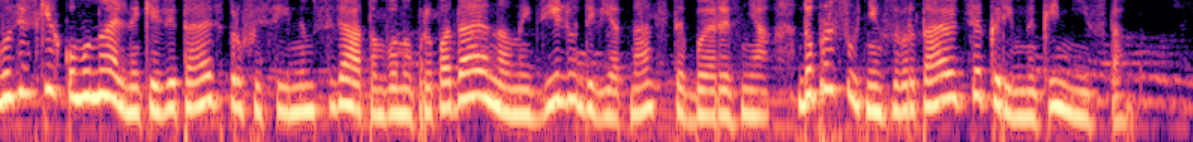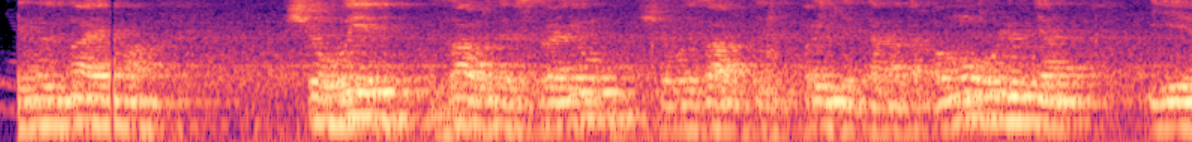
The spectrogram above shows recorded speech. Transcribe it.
Лозівських комунальників вітають з професійним святом. Воно припадає на неділю 19 березня. До присутніх звертаються керівники міста. Ми знаємо, що ви завжди в строю, що ви завжди прийдете на допомогу людям і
